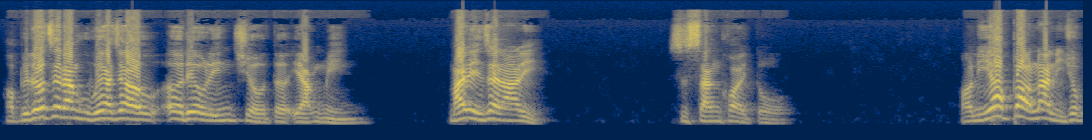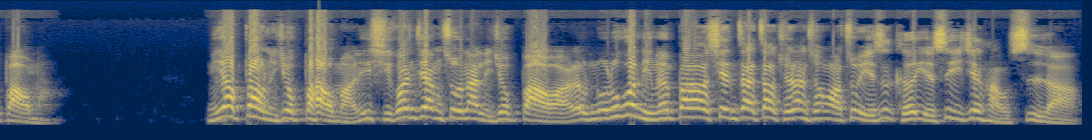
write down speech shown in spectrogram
好，比如这张股票叫二六零九的阳明，买点在哪里？是三块多，哦，你要报那你就报嘛，你要报你就报嘛，你喜欢这样做那你就报啊。如如果你能报到现在，照决战筹码做也是可以，也是一件好事啦。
